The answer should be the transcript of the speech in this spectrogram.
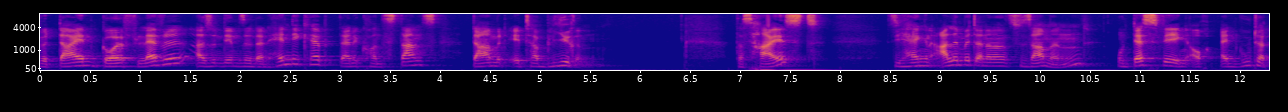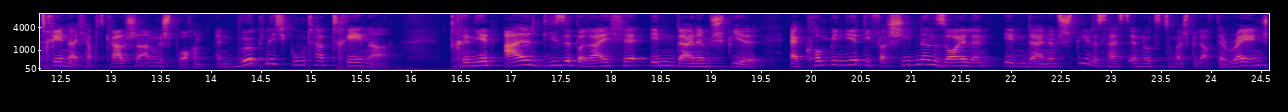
wird dein Golf-Level, also in dem Sinne dein Handicap, deine Konstanz damit etablieren. Das heißt, sie hängen alle miteinander zusammen und deswegen auch ein guter Trainer, ich habe es gerade schon angesprochen, ein wirklich guter Trainer trainiert all diese Bereiche in deinem Spiel. Er kombiniert die verschiedenen Säulen in deinem Spiel. Das heißt, er nutzt zum Beispiel auf der Range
